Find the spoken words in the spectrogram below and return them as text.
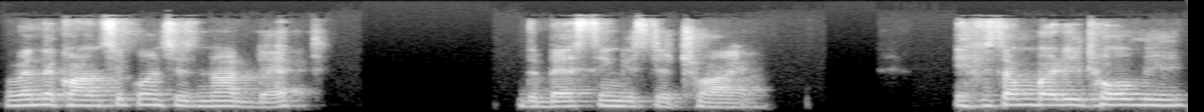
when the consequence is not death the best thing is to try if somebody told me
